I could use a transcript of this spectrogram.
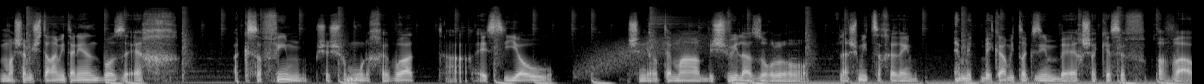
מה שהמשטרה מתעניינת בו זה איך הכספים ששולמו לחברת ה-SEO שנרתמה בשביל לעזור לו להשמיץ אחרים, הם בעיקר מתרכזים באיך שהכסף עבר,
